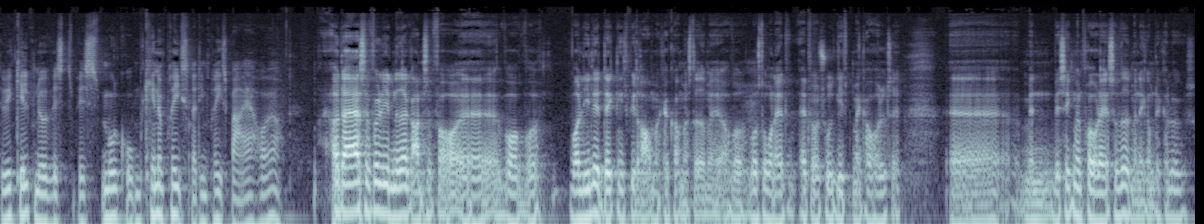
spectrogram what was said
Det vil ikke hjælpe noget, hvis, hvis målgruppen kender prisen, og din pris bare er højere. Og der er selvfølgelig en nedre grænse for, øh, hvor, hvor, hvor lille et dækningsbidrag man kan komme afsted med, og hvor, hvor stor en AdWords-udgift man kan holde til. Øh, men hvis ikke man prøver det af, så ved man ikke, om det kan lykkes.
